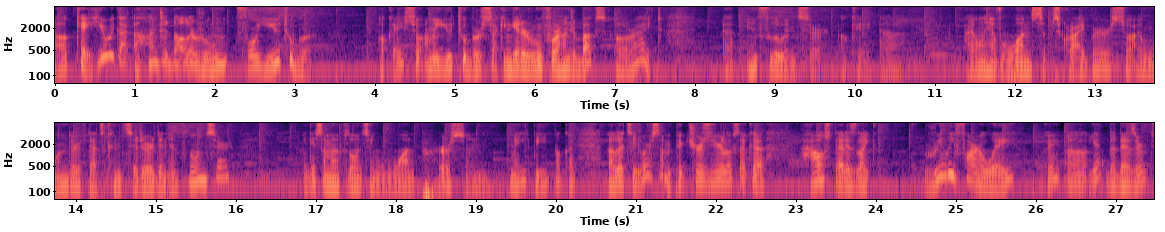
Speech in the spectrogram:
Okay, here we got a hundred dollar room for YouTuber. Okay, so I'm a YouTuber, so I can get a room for a hundred bucks. All right, uh, influencer. Okay, uh, I only have one subscriber, so I wonder if that's considered an influencer. I guess I'm influencing one person, maybe. Okay, uh, let's see. There are some pictures here. Looks like a house that is like really far away. Okay, uh, yeah, the desert.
